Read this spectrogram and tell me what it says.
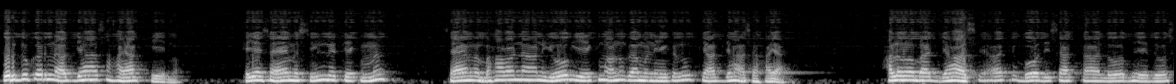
පුරුදු කරන අධ්‍යාස හයක් තියෙනවා. එය සෑම සිල්ලතෙක්ම සෑම භාවනාන යෝගියෙක්ම අනුගමනය කළ යුතු අධ්‍යාස හයක්. අලෝභඥාසයාච බෝධිසත්තා ලෝභේ දෝෂ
